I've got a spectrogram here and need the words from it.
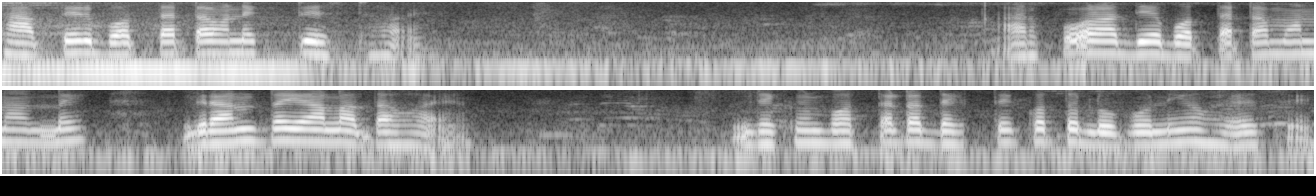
হাতের ভর্তাটা অনেক টেস্ট হয়। আর পড়া দিয়ে ভর্তাটা বানালে গ্রানটাই আলাদা হয়। দেখুন ভর্তাটা দেখতে কত লোভনীয় হয়েছে।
